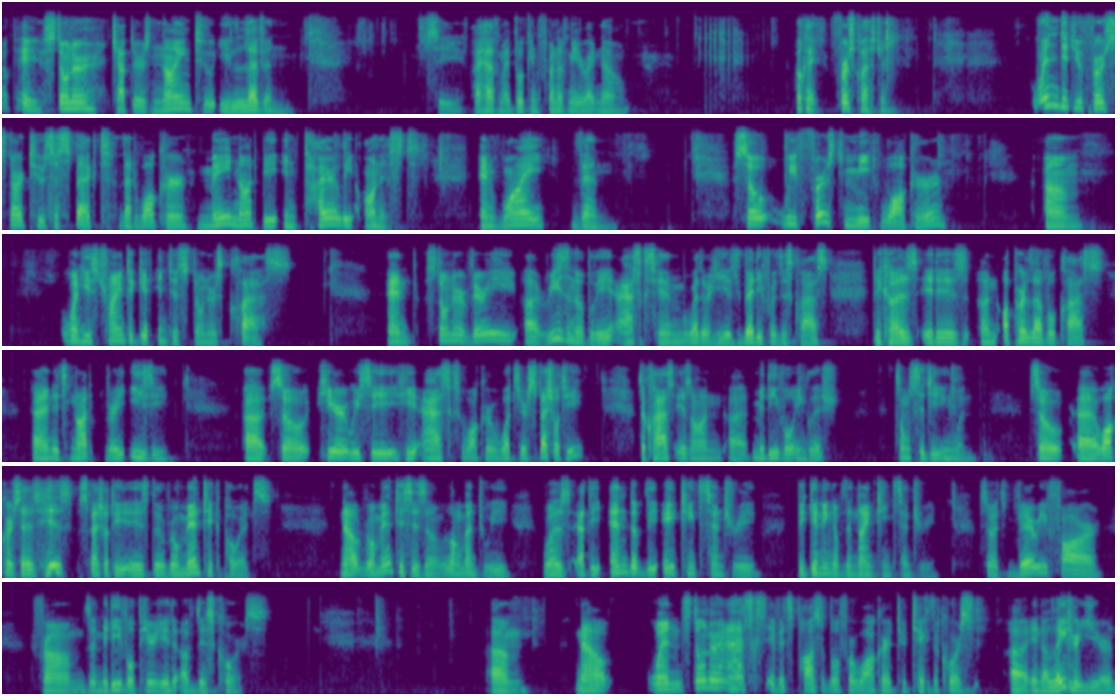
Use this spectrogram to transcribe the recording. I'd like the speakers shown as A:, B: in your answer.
A: Okay, Stoner chapters 9 to 11. Let's see, I have my book in front of me right now. Okay, first question. When did you first start to suspect that Walker may not be entirely honest? And why then? So we first meet Walker um, when he's trying to get into Stoner's class. And Stoner very uh, reasonably asks him whether he is ready for this class because it is an upper level class and it's not very easy. Uh, so here we see he asks Walker, what's your specialty? The class is on uh, medieval English. 中世纪英文. So uh, Walker says his specialty is the romantic poets. Now, romanticism, 浪漫主义, was at the end of the 18th century, beginning of the 19th century. So it's very far from the medieval period of this course. Um, now, when Stoner asks if it's possible for Walker to take the course uh, in a later year,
